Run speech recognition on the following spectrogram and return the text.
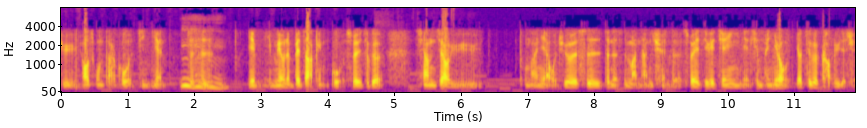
去澳洲打过经验，就是也也没有人被诈骗过，所以这个相较于。东南亚，我觉得是真的是蛮安全的，所以这个建议年轻朋友有这个考虑的选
